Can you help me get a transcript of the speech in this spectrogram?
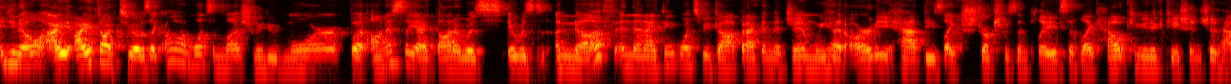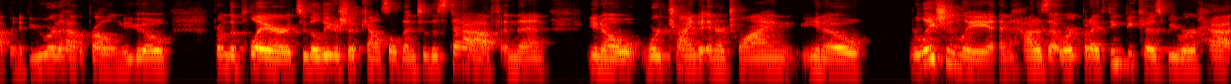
you know i i thought too i was like oh i'm once a month should we do more but honestly i thought it was it was enough and then i think once we got back in the gym we had already had these like structures in place of like how communication should happen if you were to have a problem we go from the player to the leadership council, then to the staff. And then, you know, we're trying to intertwine, you know, relationally and how does that work? But I think because we were ha-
